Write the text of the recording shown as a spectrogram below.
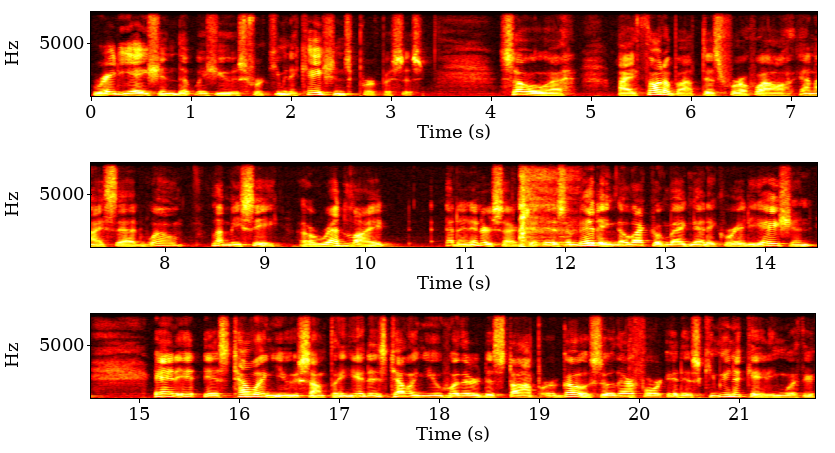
radiation that was used for communications purposes. So uh, I thought about this for a while and I said, well, let me see. A red light at an intersection is emitting electromagnetic radiation and it is telling you something. It is telling you whether to stop or go. So therefore, it is communicating with you.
